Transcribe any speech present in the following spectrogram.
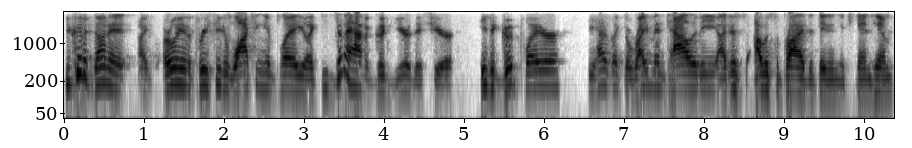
you could have done it like early in the preseason, watching him play. Like he's going to have a good year this year. He's a good player. He has like the right mentality. I just I was surprised that they didn't extend him.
